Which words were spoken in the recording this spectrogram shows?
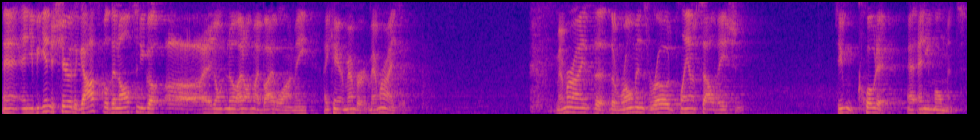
and, and you begin to share the gospel, then all of a sudden you go, Oh, I don't know, I don't have my Bible on me. I can't remember. Memorize it. Memorize the, the Romans Road plan of salvation. So you can quote it at any moment.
